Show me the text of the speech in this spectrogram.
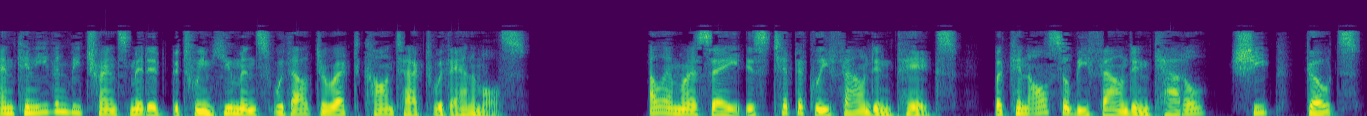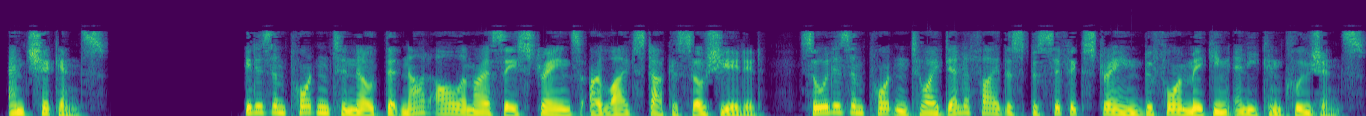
and can even be transmitted between humans without direct contact with animals. LMRSA is typically found in pigs, but can also be found in cattle, sheep, goats, and chickens. It is important to note that not all MRSA strains are livestock associated, so it is important to identify the specific strain before making any conclusions.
